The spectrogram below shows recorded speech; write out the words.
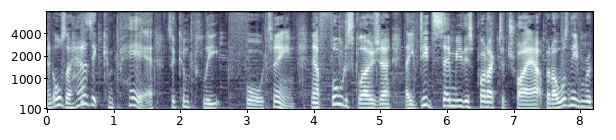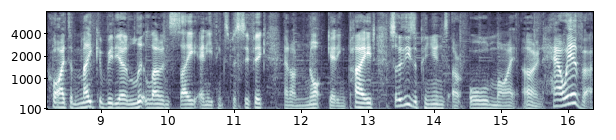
And also, how does it compare to Komplete 14. Now, full disclosure, they did send me this product to try out, but I wasn't even required to make a video, let alone say anything specific, and I'm not getting paid, so these opinions are all my own. However,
